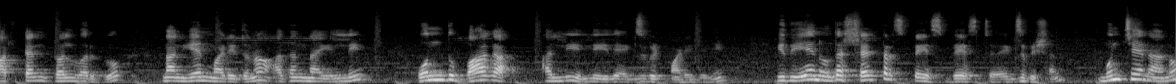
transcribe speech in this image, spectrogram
ಆರ್ ಟೆನ್ ಟ್ವೆಲ್ವರೆಗೂ ನಾನು ಏನು ಮಾಡಿದ್ದೀನೋ ಅದನ್ನು ಇಲ್ಲಿ ಒಂದು ಭಾಗ ಅಲ್ಲಿ ಇಲ್ಲಿ ಇಲ್ಲಿ ಎಕ್ಸಿಬಿಟ್ ಮಾಡಿದ್ದೀನಿ. ಇದು ಏನು ಅಂದರೆ ಶೆಲ್ಟರ್ ಸ್ಪೇಸ್ ಬೇಸ್ಡ್ ಎಕ್ಸಿಬಿಷನ್ ಮುಂಚೆ ನಾನು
